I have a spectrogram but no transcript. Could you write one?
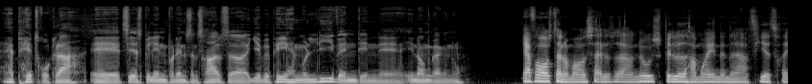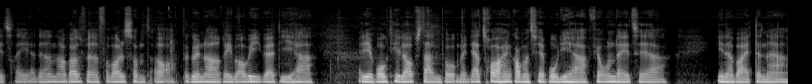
have Petro klar øh, til at spille ind på den central, så Jeppe P. han må lige vente en, øh, en omgang nu. Jeg forestiller mig også, altså nu spillede Hamren den her 4-3-3, og det har nok også været for voldsomt at begynde at ribe op i, hvad de har, hvad de har brugt hele opstarten på, men jeg tror, han kommer til at bruge de her 14 dage til at indarbejde den her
